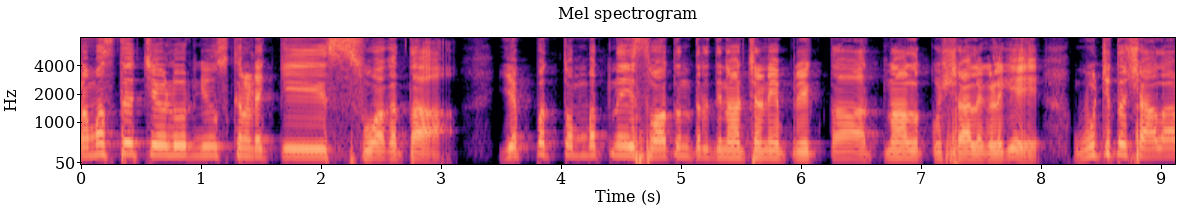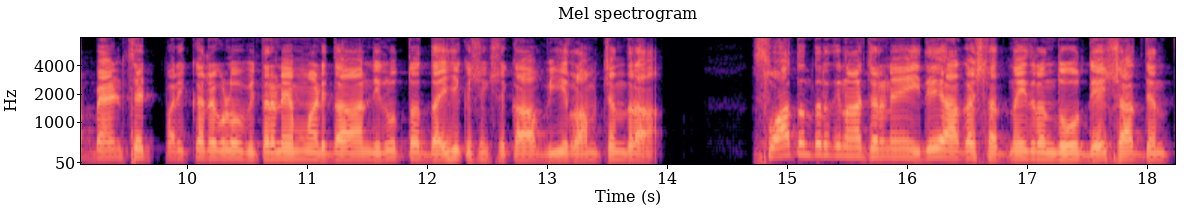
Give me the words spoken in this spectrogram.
ನಮಸ್ತೆ ಚೇಳೂರು ನ್ಯೂಸ್ ಕನ್ನಡಕ್ಕೆ ಸ್ವಾಗತ. ಎಪ್ಪತ್ತೊಂಬತ್ತನೇ ಸ್ವಾತಂತ್ರ್ಯ ದಿನಾಚರಣೆ ಪ್ರಯುಕ್ತ ಹದಿನಾಲ್ಕು ಶಾಲೆಗಳಿಗೆ ಉಚಿತ ಶಾಲಾ ಬ್ಯಾಂಡ್ ಸೆಟ್ ಪರಿಕರಗಳು ವಿತರಣೆ ಮಾಡಿದ ನಿವೃತ್ತ ದೈಹಿಕ ಶಿಕ್ಷಕ ವಿ. ರಾಮಚಂದ್ರ. ಸ್ವಾತಂತ್ರ್ಯ ದಿನಾಚರಣೆ ಇದೇ ಆಗಸ್ಟ್ ಹದಿನೈದರಂದು ದೇಶಾದ್ಯಂತ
